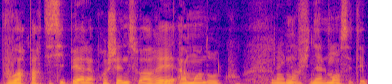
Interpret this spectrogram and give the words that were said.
pouvoir participer à la prochaine soirée à moindre coût. Donc finalement, c'était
